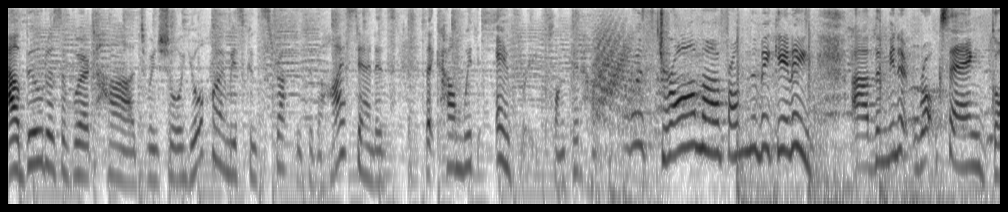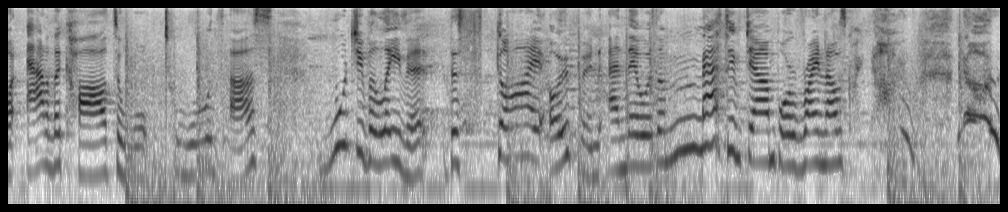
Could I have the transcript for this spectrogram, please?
our builders have worked hard to ensure your home is constructed to the high standards that come with every Plunkett home. It was drama from the beginning. Uh, the minute Roxanne got out of the car to walk towards us, would you believe it? The sky opened and there was a massive downpour of rain, and I was going, no, no,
